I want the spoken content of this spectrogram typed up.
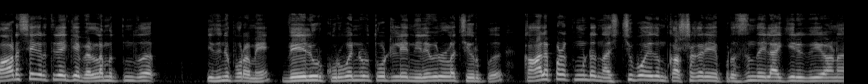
പാടശേഖരത്തിലേക്ക് വെള്ളമെത്തുന്നത്. ഇതിനു പുറമെ വേലൂർ കുറുവന്നൂർ തോട്ടിലെ നിലവിലുള്ള ചീർപ്പ് കാലപ്പഴക്കം കൊണ്ട് നശിച്ചുപോയതും കർഷകരെ പ്രതിസന്ധിയിലാക്കിയിരിക്കുകയാണ്.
